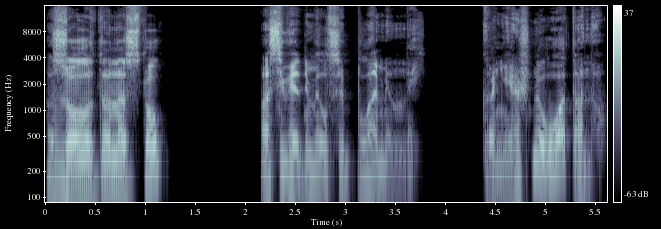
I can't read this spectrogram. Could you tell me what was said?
«Золото на стол?» — осведомился Пламенный. «Конечно, вот оно».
